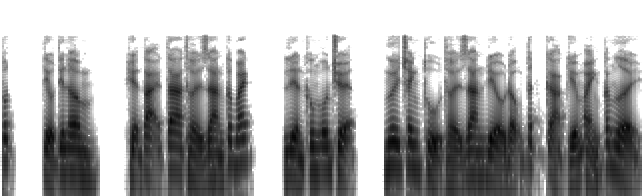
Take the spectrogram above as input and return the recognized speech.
Tốt, tiểu tiên âm, hiện tại ta thời gian cấp bách, liền không ôn chuyện, ngươi tranh thủ thời gian điều động tất cả kiếm ảnh các người,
